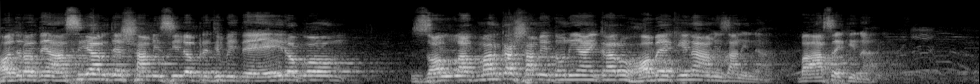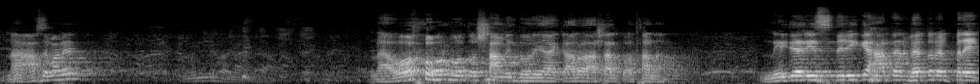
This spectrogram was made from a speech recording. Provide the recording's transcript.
হজরতে আসিয়ার যে স্বামী ছিল পৃথিবীতে এইরকম জল্লাদ মার্কা স্বামী দুনিয়ায় কারও হবে কিনা আমি জানি না, বা আছে কিনা? না, আছে মানে? না ওর মতো স্বামী দুনিয়ায় কারও আসার কথা না। নিজের স্ত্রীকে হাতের ভেতরে প্রেক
